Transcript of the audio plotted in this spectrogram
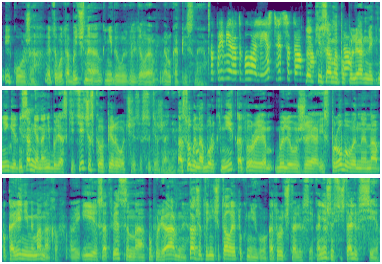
и кожа. Это вот обычная книга выглядела рукописная. Например, это была лествица там. Такие там. самые да. популярные книги, несомненно, они были аскетического в первую очередь содержания. Особый набор книг, которые были уже испробованы на поколениями монахов и, соответственно, популярны. Как же ты не читала эту книгу, которую читали все? Конечно, читали все.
